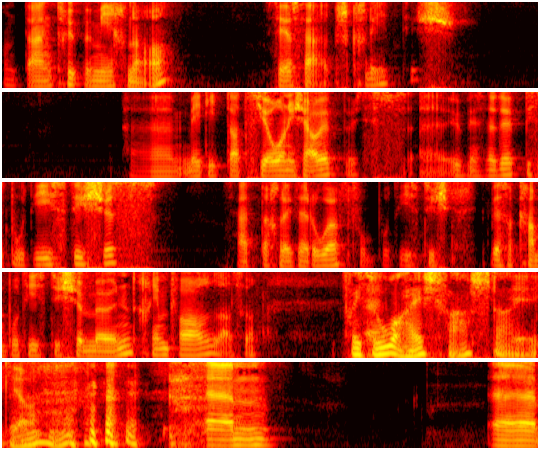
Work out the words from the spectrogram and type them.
und denke über mich nach. sehr selbstkritisch. Äh, Meditation ist auch etwas, äh, übrigens nicht etwas Buddhistisches. Es hat ein bisschen den Ruf von buddhistisch. Ich bin also kein buddhistischer Mönch im Fall, also. Frisur äh, hast du fast eigentlich. Ja. ähm, äh,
